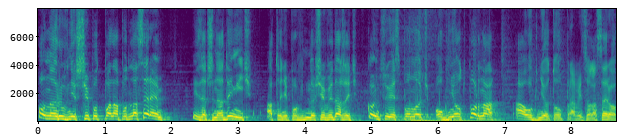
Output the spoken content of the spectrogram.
ona również się podpala pod laserem i zaczyna dymić, a to nie powinno się wydarzyć. W końcu jest ponoć ognioodporna, a ognio to prawie co lasero.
